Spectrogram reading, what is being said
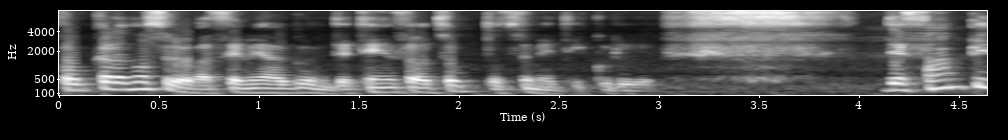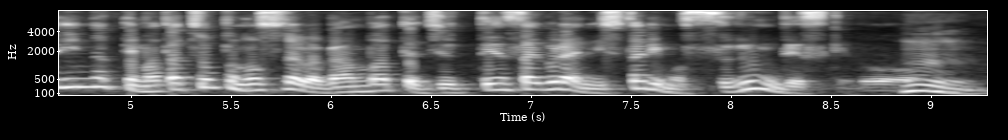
そこから能代が攻め上ぐんで点差をちょっと詰めてくる。で3ピリになってまたちょっと能代が頑張って10点差ぐらいにしたりもするんですけど、うん。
